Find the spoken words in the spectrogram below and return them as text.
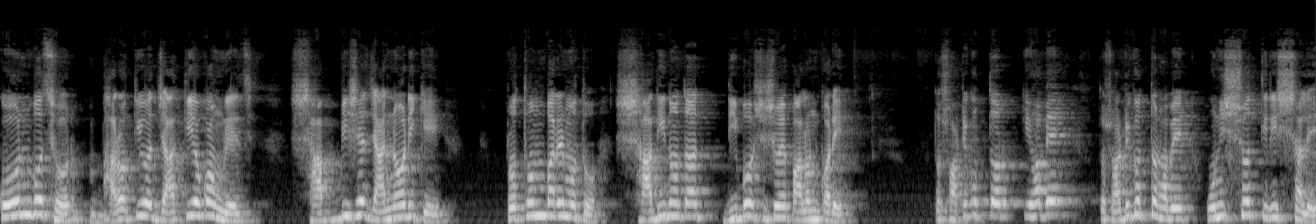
কোন বছর ভারতীয় জাতীয় কংগ্রেস ছাব্বিশে জানুয়ারিকে প্রথমবারের মতো স্বাধীনতা দিবস হিসেবে পালন করে। তো সঠিক উত্তর কী হবে? তো সঠিক উত্তর হবে উনিশশো সালে।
